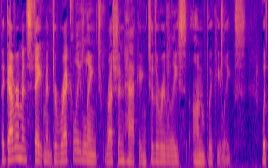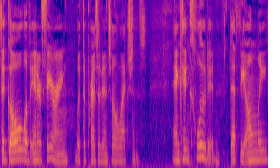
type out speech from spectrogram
The government statement directly linked Russian hacking to the release on WikiLeaks with the goal of interfering with the presidential elections, and concluded that the only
